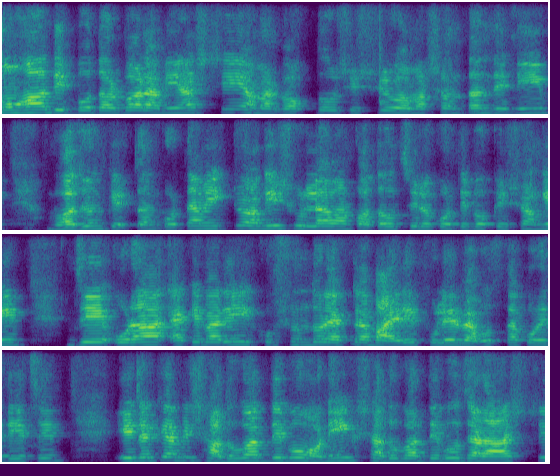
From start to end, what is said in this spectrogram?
মহাদিব্য দরবার, আমি আসছি, আমার ভক্ত, শিষ্য, আমার সন্তানদের নিয়ে ভজন, কীর্তন করতে। আমি একটু আগেই শুনলাম, আমার কথা হচ্ছিল কর্তৃপক্ষের সঙ্গে, যে ওরা একেবারেই খুব সুন্দর একটা বাইরে ফুলের ব্যবস্থা করে দিয়েছে। এটাকে আমি সাধুবাদ দেব, অনেক সাধুবাদ দেব। যারা আসছে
